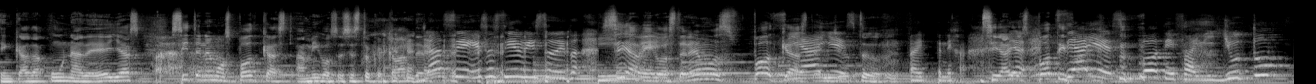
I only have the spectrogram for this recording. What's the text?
en cada una de ellas. Sí tenemos podcast, amigos. Es esto que acaban de ver. Ya sí, eso sí he visto. ahorita. Sí, amigos, tenemos podcast Sí hay en es- YouTube. Ay, pendeja. Sí hay Spotify. Sí hay Spotify y YouTube.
